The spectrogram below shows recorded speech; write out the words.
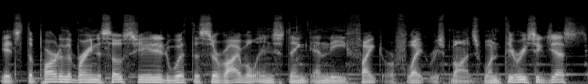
It's the part of the brain associated with the survival instinct and the fight or flight response. One theory suggests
